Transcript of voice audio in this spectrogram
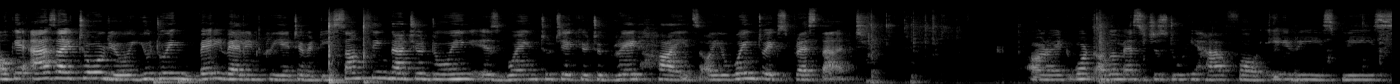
okay as i told you you're doing very well in creativity. Something that you're doing is going to take you to great heights or you're going to express that. All right what other messages do we have for aries please?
